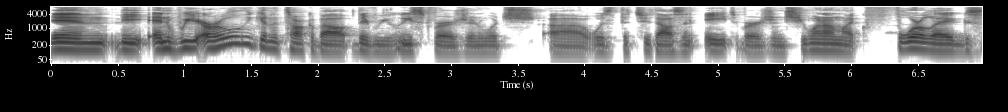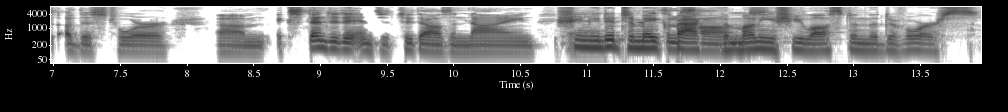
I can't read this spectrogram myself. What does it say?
in the and we are only going to talk about the released version, which uh, was the 2008 version. She went on like four legs of this tour, um, extended it into 2009. She needed to make back the money she lost in the divorce.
